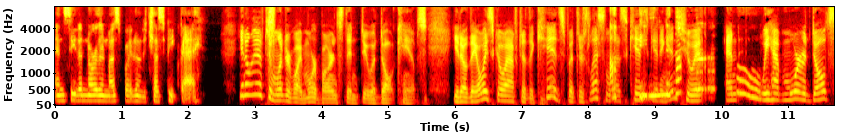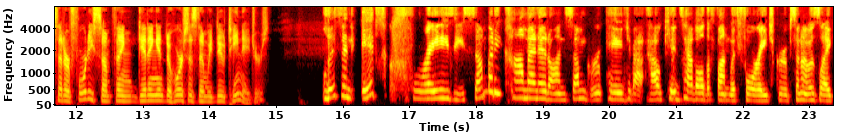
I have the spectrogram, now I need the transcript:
and see the northernmost point of the Chesapeake Bay. You know, I often wonder why more barns didn't do adult camps. You know, they always go after the kids, but there's less and less kids getting into it. And we have more adults that are 40 something getting into horses than we do teenagers. Listen, it's crazy. Somebody commented on some group page about how kids have all the fun with 4 H groups. And I was like,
